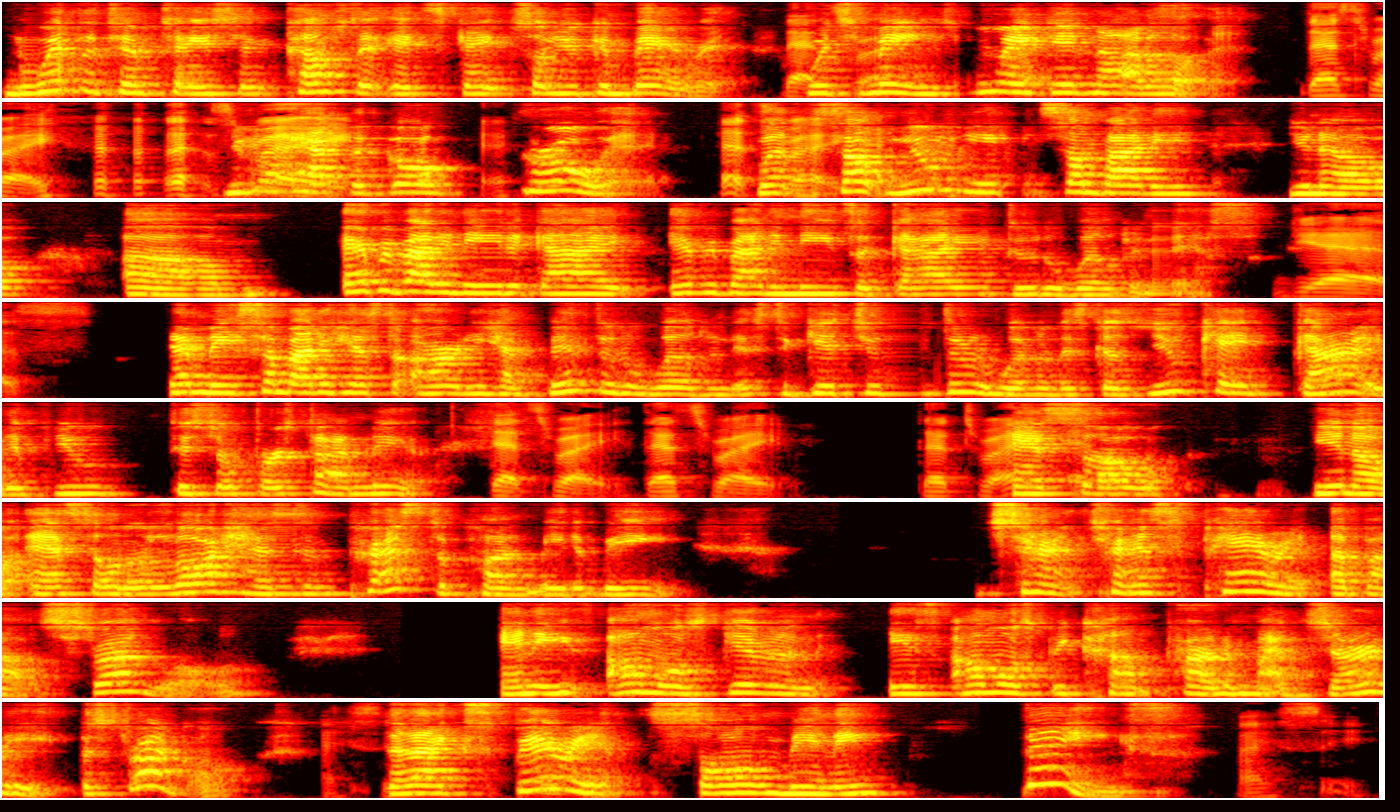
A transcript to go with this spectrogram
with the temptation comes the escape so you can bear it, That's which right. means you ain't getting out of it. That's right. That's you right. have to go through it. That's but right. some you need somebody, you know, um, everybody need a guide. Everybody needs a guide through the wilderness. Yes. That means somebody has to already have been through the wilderness to get you through the wilderness because you can't guide if you this your first time there. That's right. That's right. That's right. And so, you know, and so the Lord has impressed upon me to be tra- transparent about struggle. And he's almost given, it's almost become part of my journey, the struggle I that I experience so many things. I see.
